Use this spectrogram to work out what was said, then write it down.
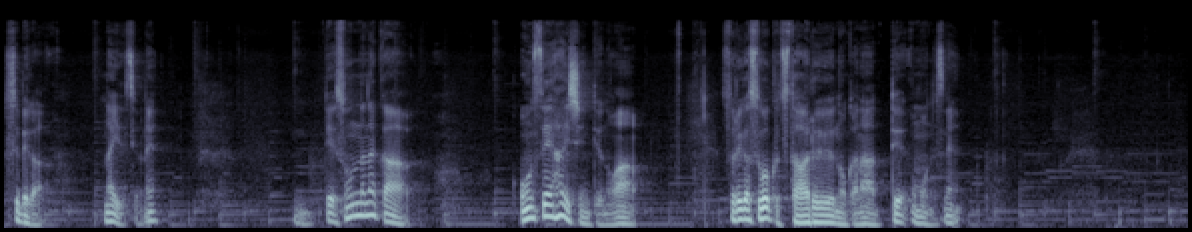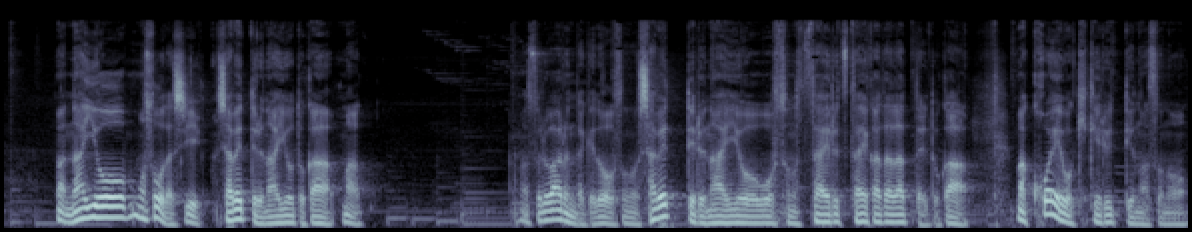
術がないですよね。でそんな中音声配信っていうのはそれがすごく伝わるのかなって思うんですね。まあ、内容もそうだし喋ってる内容とか、まあ、まあそれはあるんだけどその喋ってる内容をその伝える伝え方だったりとか、まあ、声を聞けるっていうのはその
